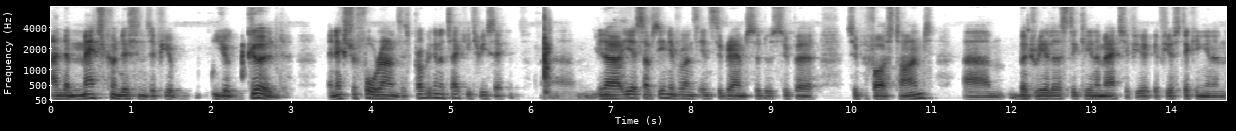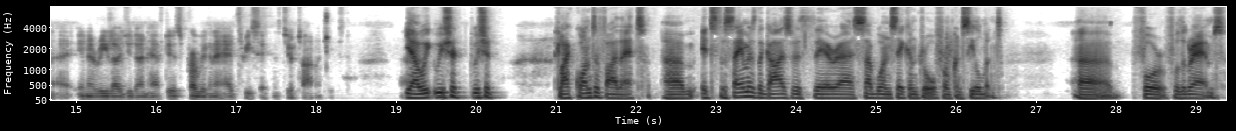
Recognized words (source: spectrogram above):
under match conditions, if you're you're good, an extra four rounds is probably going to take you three seconds. Um, you know, yes, I've seen everyone's Instagram sort of super super fast times. Um, but realistically, in a match, if you if you're sticking in an, in a reload, you don't have to. It's probably going to add three seconds to your time at least. Yeah, we, we should we should like quantify that. Um, it's the same as the guys with their uh, sub one second draw from concealment uh, for for the grams.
